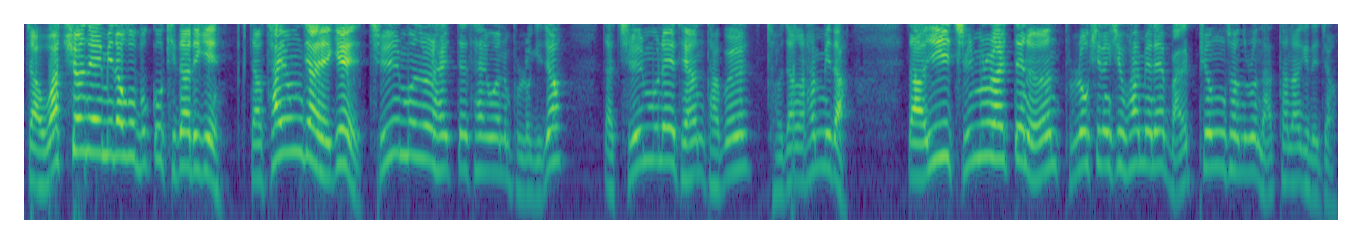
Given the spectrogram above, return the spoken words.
자 What's your name? 이라고 묻고 기다리기 자 사용자에게 질문을 할 때 사용하는 블록이죠. 자 질문에 대한 답을 저장을 합니다. 자이 질문을 할 때는 블록 실행 시 화면에 말풍선으로 나타나게 되죠.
